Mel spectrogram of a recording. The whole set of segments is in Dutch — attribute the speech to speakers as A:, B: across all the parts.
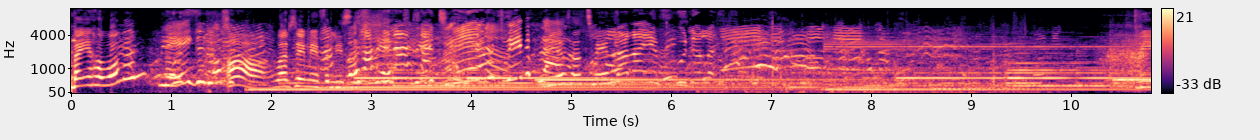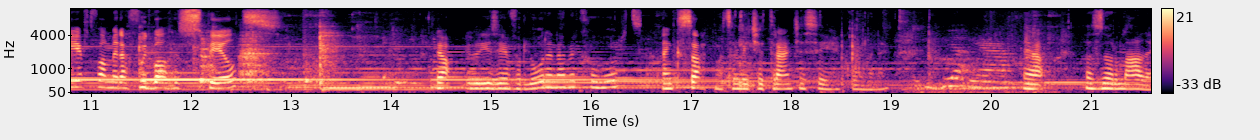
A: Ben je gewonnen?
B: Nee, ik doe los.
A: Ah, waar zijn mijn verliezers?
B: We zijn aan tweede, tweede plaats.
A: Aan tweede?
B: Dan aan je voederlijk.
A: Wie heeft vanmiddag voetbal gespeeld? Ja, jullie zijn verloren, heb ik gehoord. En ik zag dat er een beetje traantjes zijn gekomen. Hè. Ja, dat is normaal.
